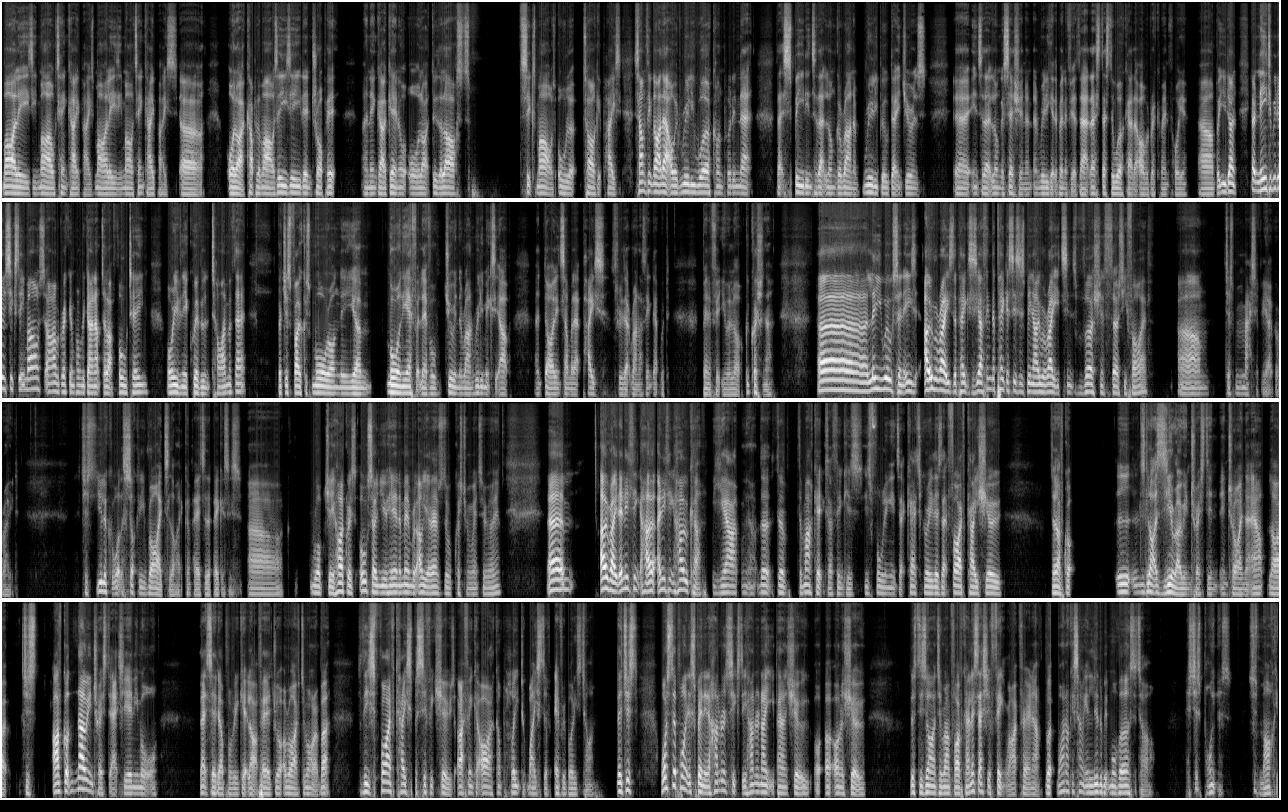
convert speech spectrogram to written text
mile easy, mile 10k pace, mile easy, mile 10k pace, uh, or like a couple of miles easy, then drop it and then go again, or, or like do the last six miles all at target pace. Something like that. I would really work on putting that that speed into that longer run and really build that endurance uh, into that longer session and, and, really get the benefit of that. That's that's the workout that I would recommend for you. Uh, but you don't you don't need to be doing 16 miles. I would recommend probably going up to like 14 or even the equivalent time of that. But just focus more on the um, more on the effort level during the run. Really mix it up and dial in some of that pace through that run. I think that would benefit you a lot. Good question though. Uh, Lee Wilson, he's overrated the Pegasus. Yeah, I think the Pegasus has been overrated since version 35. Um, just massively overrated. Just you look at what the Saucony rides like compared to the Pegasus. Uh, Rob G. Hi, Chris. Also new here and a member. Oh, yeah, that was the question we went to earlier. Um, Oh right, anything Ho- anything Hoka? Yeah, the the the Mach X I think is is falling into that category. There's that 5k shoe that I've got there's like zero interest in in trying that out. Like just I've got no interest actually anymore. That said, I'll probably get like a pair drop arrive tomorrow. But these 5k specific shoes, I think are a complete waste of everybody's time. They're just what's the point of spending 160, 180 pound shoe on a shoe that's designed to run 5k? Unless that's your think, right? Fair enough. But why not get something a little bit more versatile? It's just pointless. It's just market.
